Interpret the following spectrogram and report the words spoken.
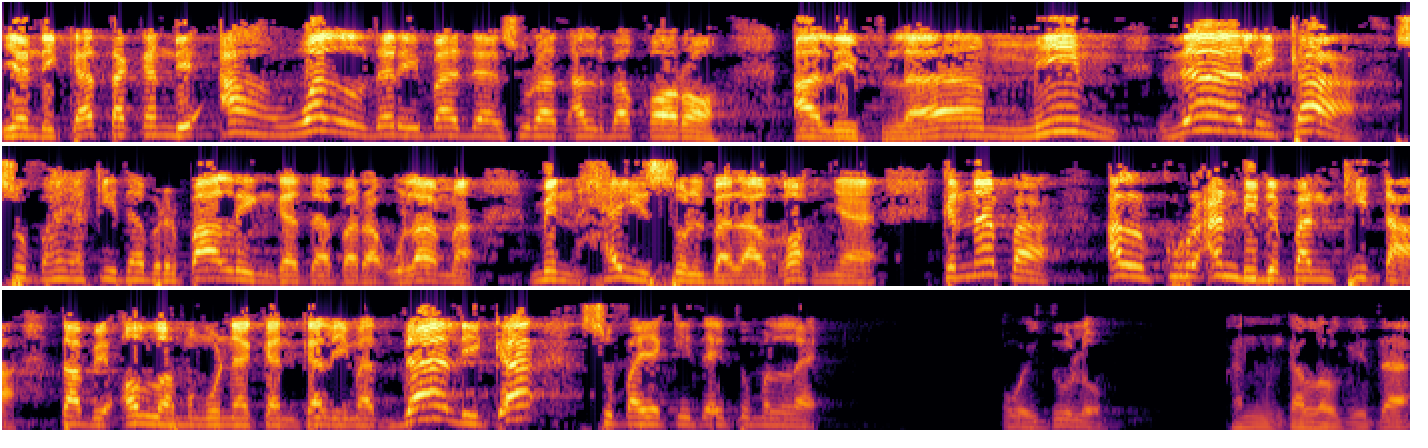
yang dikatakan di awal daripada surat Al-Baqarah. Alif Lam Mim. Zalika. Supaya kita berpaling, kata para ulama. Min haisul balaghahnya. Kenapa? Al-Quran di depan kita. Tapi Allah menggunakan kalimat Zalika. Supaya kita itu melek. Oh itu loh. Kan kalau kita,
